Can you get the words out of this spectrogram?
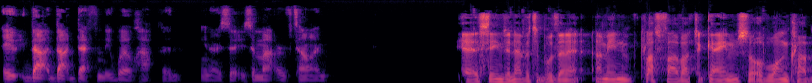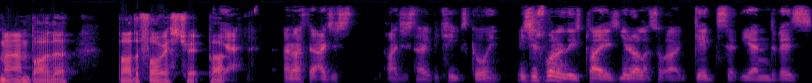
It, that that definitely will happen. You know, it's a, it's a matter of time. Yeah, it seems inevitable, doesn't it? I mean, plus five hundred games, sort of one club man by the by the Forest trip, but yeah. And I th- I just I just hope he keeps going. He's just one of these players, you know, like sort of like Giggs at the end of his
